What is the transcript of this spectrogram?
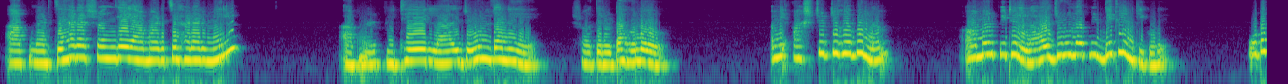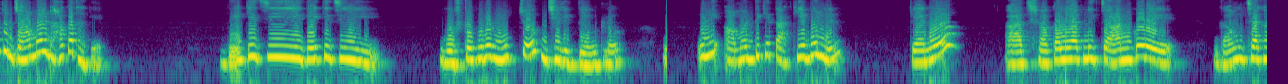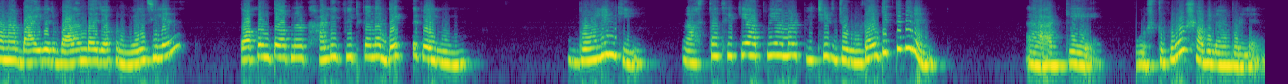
আপনার চেহারার সঙ্গে আমার চেহারার মিল আপনার পিঠের লাল জৌলটা নিয়ে সতেরোটা হলো। আমি আশ্চর্য হয়ে বললাম, আমার পিঠে লাল জুরুল আপনি দেখলেন কি করে? ওটা তো জামায় ঢাকা থাকে। দেখেছি দেখেছি। গোষ্ঠপুরের মুখ চোখ ঝিলিক দিয়ে উঠল। উনি আমার দিকে তাকিয়ে বললেন, কেন? আজ সকালে আপনি চান করে গামছাখানা বাইরের বারান্দায় যখন মেলছিলেন, তখন তো আপনার খালি পিঠকানা দেখতে পেলুম। বলেন কি, রাস্তা থেকে আপনি আমার পিঠের জোলটাও দেখতে পেলেন? আগে গোষ্ঠপুরো সবিনয় বললেন।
